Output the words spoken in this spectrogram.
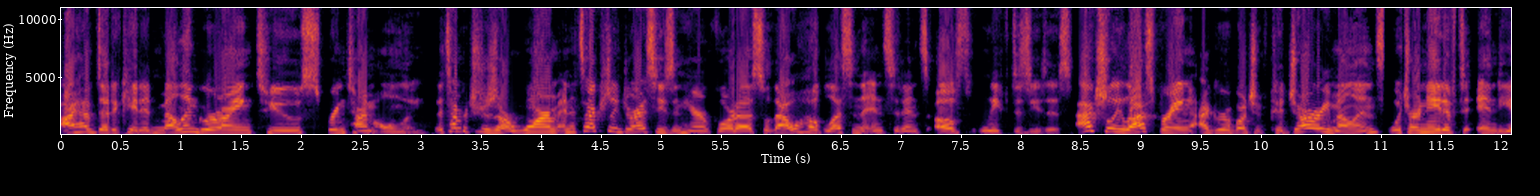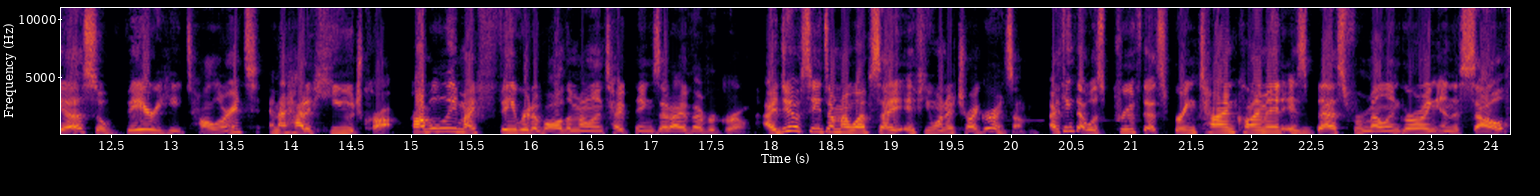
I have dedicated melon growing to springtime only. The temperatures are warm and it's actually dry season here in Florida, so that will help lessen the incidence of leaf diseases. Actually, last spring, I grew a bunch of Kajari melons, which are native to India, so very heat tolerant, and I had a huge crop. Probably my favorite of all the melon type things that I've ever grown. I do have seeds on my website if you want to try growing some. I think that was proof that springtime climate is best for melon growing in the south.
